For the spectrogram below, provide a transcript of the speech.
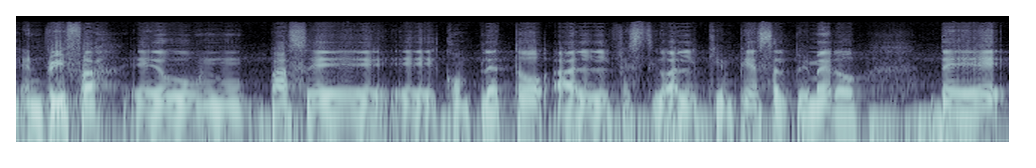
en rifa eh, un pase eh, completo al festival que empieza el primero de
